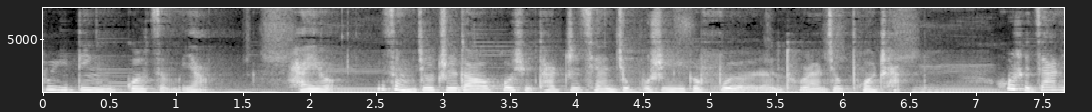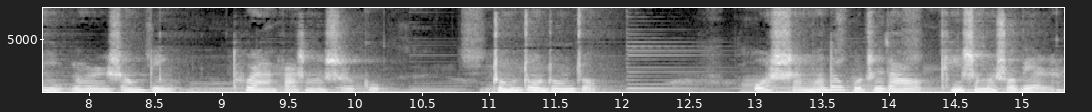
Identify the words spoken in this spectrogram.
不一定过得怎么样。还有，你怎么就知道？或许他之前就不是一个富有的人，突然就破产，或者家里有人生病，突然发生了事故，种种种种。我什么都不知道，凭什么说别人？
